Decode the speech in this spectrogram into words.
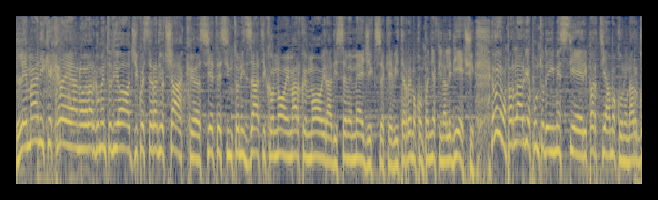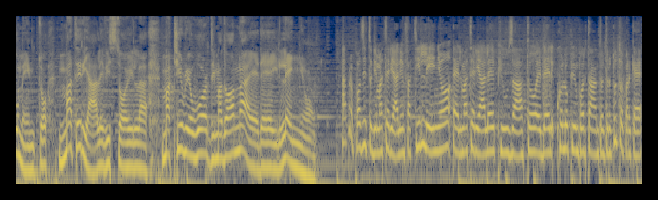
Le mani che creano è l'argomento di oggi, questo è Radio Chuck, siete sintonizzati con noi Marco e Moira di Seven Magics che vi terremo compagnia fino alle 10 e vogliamo parlarvi appunto dei mestieri, partiamo con un argomento materiale visto il Material World di Madonna ed è il legno. A proposito di materiali, infatti il legno è il materiale più usato ed è quello più importante, oltretutto perché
